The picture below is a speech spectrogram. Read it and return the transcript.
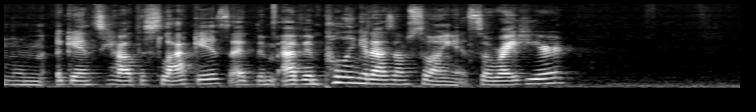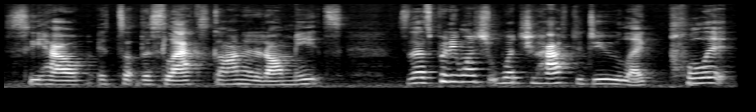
And again, see how the slack is? I've been I've been pulling it as I'm sewing it. So right here, see how it's the slack's gone and it all meets. So that's pretty much what you have to do. Like pull it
